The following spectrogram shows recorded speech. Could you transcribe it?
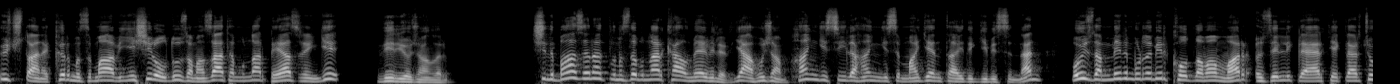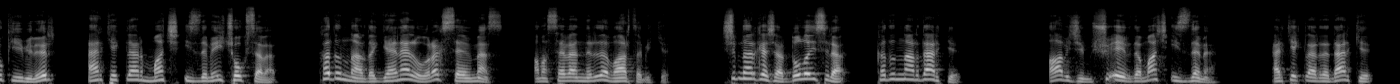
3 tane kırmızı, mavi, yeşil olduğu zaman zaten bunlar beyaz rengi veriyor canlarım. Şimdi bazen aklımızda bunlar kalmayabilir. Ya hocam hangisiyle hangisi magentaydı gibisinden. O yüzden benim burada bir kodlamam var. Özellikle erkekler çok iyi bilir. Erkekler maç izlemeyi çok sever. Kadınlar da genel olarak sevmez. Ama sevenleri de var tabii ki. Şimdi arkadaşlar dolayısıyla kadınlar der ki abicim şu evde maç izleme. Erkekler de der ki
